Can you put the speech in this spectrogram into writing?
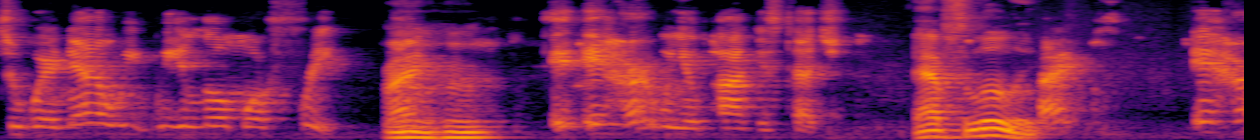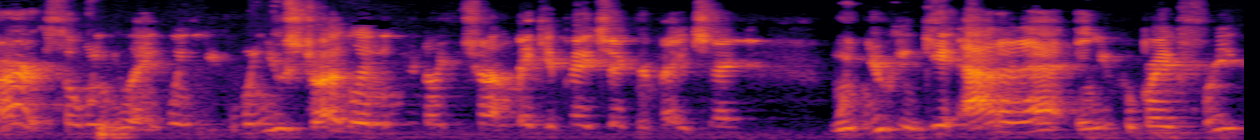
to where now we, we a little more free, right? Mm-hmm. It, it hurt when your pockets touch Absolutely. right? It hurts. So when you when you when you struggling and you know you're trying to make it paycheck to paycheck, when you can get out of that and you can break free,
